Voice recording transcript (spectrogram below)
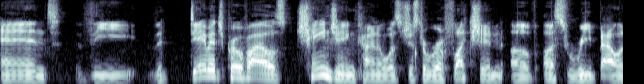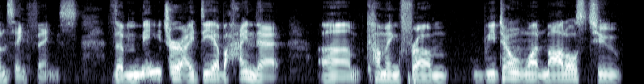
And the the damage profiles changing kind of was just a reflection of us rebalancing things. The major idea behind that um, coming from we don't want models to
